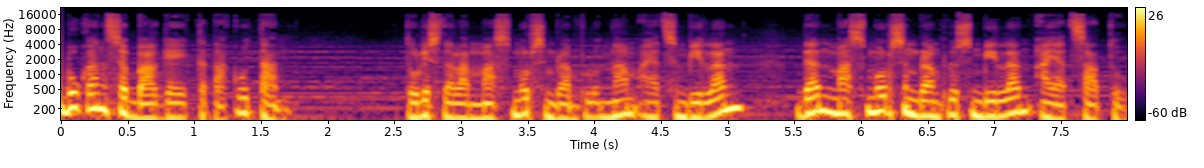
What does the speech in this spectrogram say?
bukan sebagai ketakutan. Tulis dalam Mazmur 96 ayat 9 dan Mazmur 99 ayat 1.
